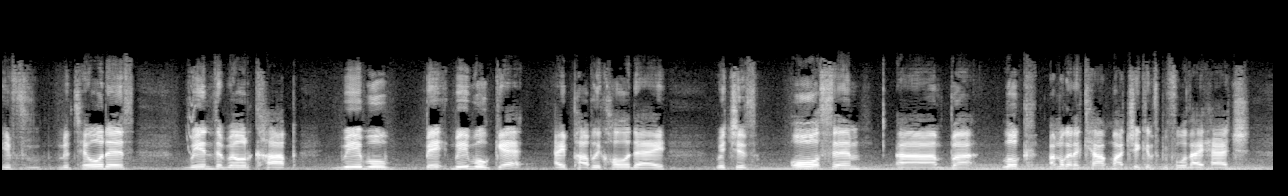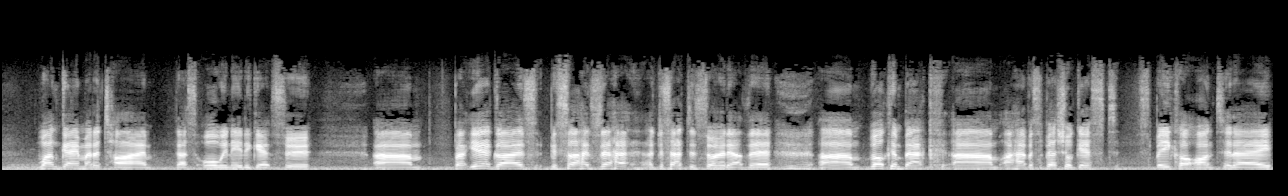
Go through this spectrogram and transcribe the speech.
If Matildas win the World Cup, we will be, we will get a public holiday, which is awesome. Um, but look, I'm not going to count my chickens before they hatch. One game at a time. That's all we need to get through. Um, but yeah, guys, besides that, I just had to throw it out there. Um, welcome back. Um, I have a special guest speaker on today.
